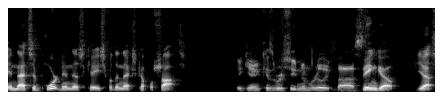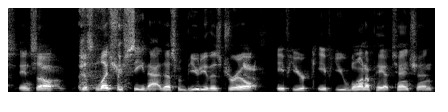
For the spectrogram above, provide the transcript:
And that's important in this case for the next couple shots. Again, because we're shooting them really fast. Bingo. Yes. And so Um, this lets you see that. That's the beauty of this drill. Yeah. If you're if you want to pay attention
